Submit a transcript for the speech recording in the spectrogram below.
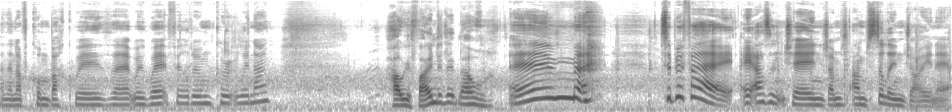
And then I've come back with uh, with Wakefield, who I'm currently now. How you finding it now? Um, To be fair, it hasn't changed. I'm, I'm still enjoying it.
